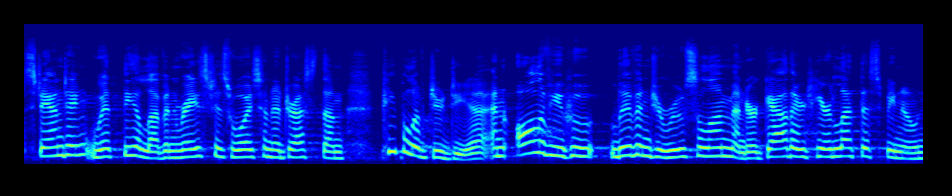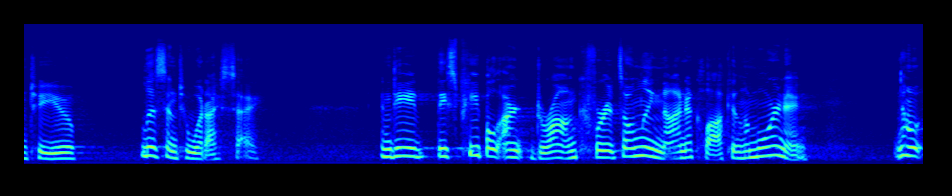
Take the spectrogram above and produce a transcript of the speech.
standing with the eleven, raised his voice and addressed them People of Judea, and all of you who live in Jerusalem and are gathered here, let this be known to you. Listen to what I say. Indeed, these people aren't drunk, for it's only nine o'clock in the morning. Now,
